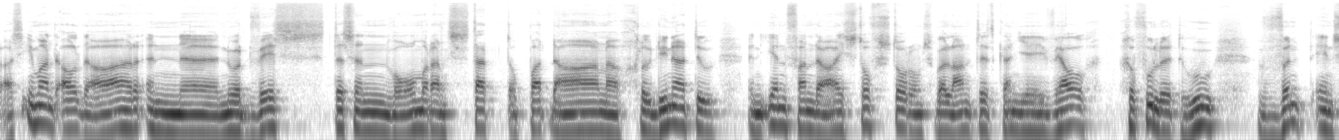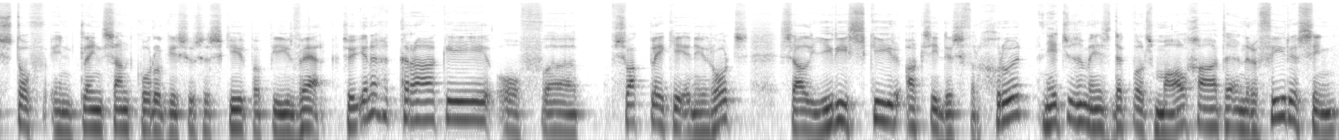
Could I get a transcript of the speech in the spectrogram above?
as iemand al daar in uh, Noordwes tussen Wolmerandstad op pad daar na Glodina toe in een van daai stofstorms beland het, kan jy wel gevoel het hoe wind en stof en klein sandkorreltjies soos 'n skuurpapier werk. So enige krakie of uh, swak plekkie in die rots sal hierdie skuuraksie dus vergroot. Net soos 'n mens dikwels maalgate in riviere sien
